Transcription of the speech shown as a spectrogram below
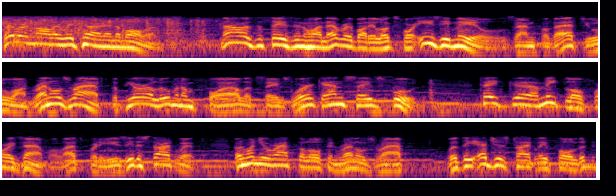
Fibber and Molly return in a moment. Now is the season when everybody looks for easy meals, and for that you'll want Reynolds Wrap, the pure aluminum foil that saves work and saves food. Take uh, meatloaf, for example. That's pretty easy to start with. But when you wrap the loaf in Reynolds Wrap, with the edges tightly folded,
